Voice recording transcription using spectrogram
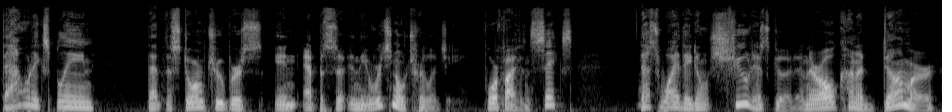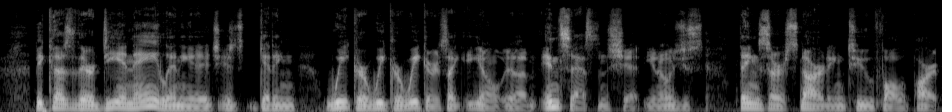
that would explain that the stormtroopers in episode in the original trilogy, four, five, and six, that's why they don't shoot as good, and they're all kind of dumber because their DNA lineage is getting weaker, weaker, weaker. It's like you know um, incest and shit. You know, it's just things are starting to fall apart,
